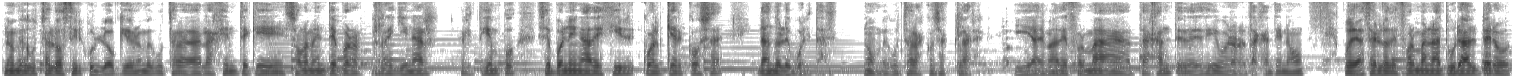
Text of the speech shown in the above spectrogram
no me gustan los circunloquios, no me gusta la, gente que solamente por rellenar el tiempo se ponen a decir cualquier cosa dándole vueltas. No, me gustan las cosas claras. Y además de forma tajante, es decir, bueno, tajante no, puede hacerlo de forma natural, pero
